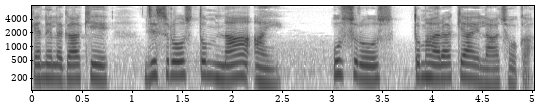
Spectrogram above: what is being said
कहने लगा कि जिस रोज़ तुम ना आई उस रोज़ तुम्हारा क्या इलाज होगा?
